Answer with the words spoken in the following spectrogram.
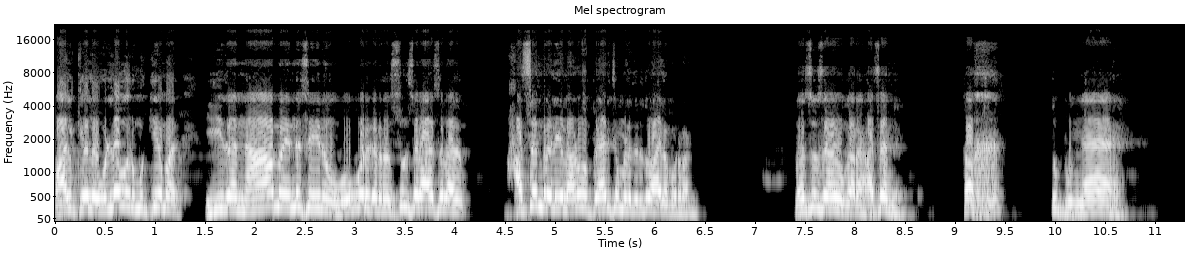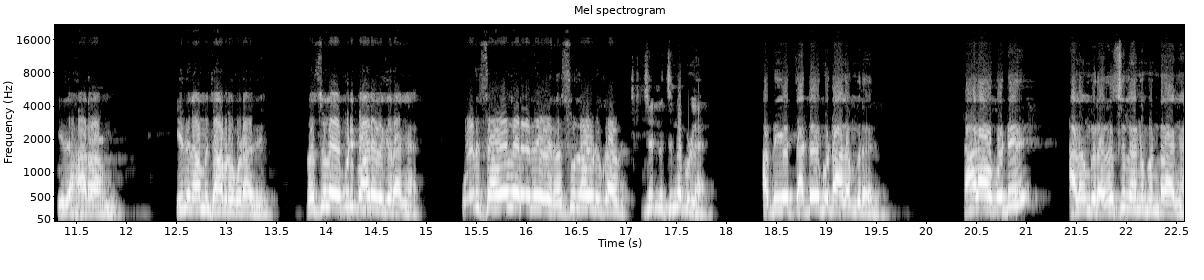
வாழ்க்கையில உள்ள ஒரு முக்கியமா இத நாம என்ன செய்யணும்? ஒவ்வொரு கடை ரசூசலாசல ஹசன் ரலியலான ஒரு பேரிச்சம்பளத்தை எடுத்து வாயில போடுறாங்க. ரசூசலா உட்காரன் ஹசன் துப்புங்க. இது ஹராம் இது நாம சாப்பிடக்கூடாது. ரசூலா எப்படி பாட வைக்கிறாங்க? ஒரு சகோதரர் ரசூல்லா சின்ன சின்ன பிள்ளை. அப்படியே தட்டையை போட்டு அலம்புறாரு. தாலாவை போட்டு அலம்புறாரு. ரசூல் என்ன பண்றாங்க?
